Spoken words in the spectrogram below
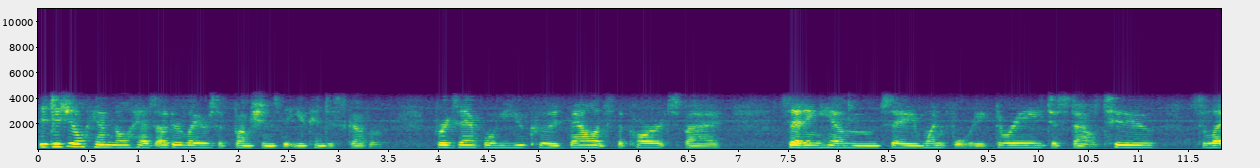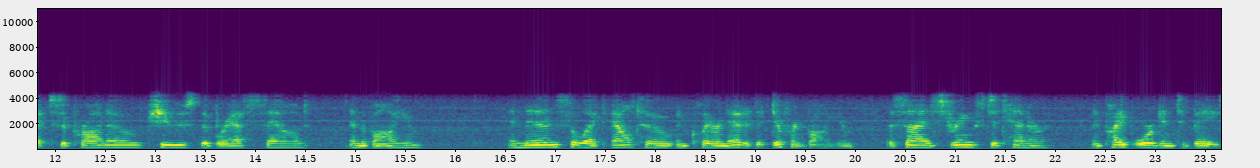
The digital hymnal has other layers of functions that you can discover. For example, you could balance the parts by setting hymn, say, 143 to style 2, select soprano, choose the brass sound and the volume, and then select alto and clarinet at a different volume, assign strings to tenor, and pipe organ to bass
